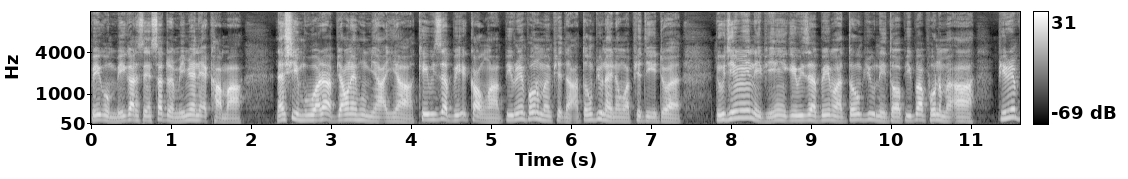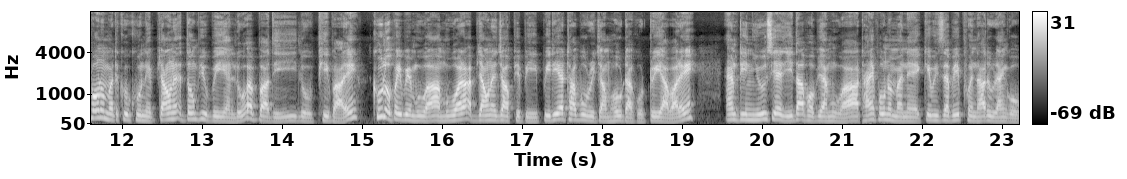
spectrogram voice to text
ပေးကိုမေးကတစ်စင်ဆက်သွယ်မေးမြန်းတဲ့အခါမှာ လက်ရှိမူဝါဒပြောင်းလဲမှုများအရာ KBZ ပေးအကောင့်ကပြည်တွင်းဖုန်းနံပါတ်ဖြစ်တာအသုံးပြုနိုင်တော့မှာဖြစ်သည့်အတွက်လူချင်းမင်းနေဖြင့် KBZ ပေးမှာအသုံးပြုနေသောပြပဖုန်းနံပါတ်အားပြည်တွင်းဖုန်းနံပါတ်တစ်ခုခုနဲ့ပြောင်းလဲအသုံးပြုပေးရန်လိုအပ်ပါသည်လို့ဖြေပါတယ်။ခုလိုပိတ်ပင်မှုဟာမူဝါဒအပြောင်းလဲကြောင့်ဖြစ်ပြီး PDF ထောက်ပို့တွေကြောင့်မဟုတ်တာကိုတွေ့ရပါတယ်။ MD News ရဲ့ရေးသားဖော်ပြမှုဟာထိုင်းဖုန်းနံပါတ်နဲ့ KBZ ပေးဖွင့်ထားသူတိုင်းကို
